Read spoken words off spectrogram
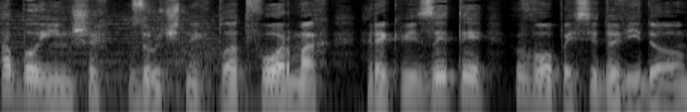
або інших зручних платформах. Реквізити в описі до відео.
